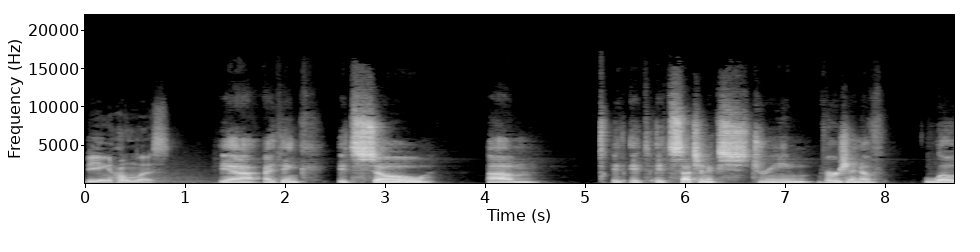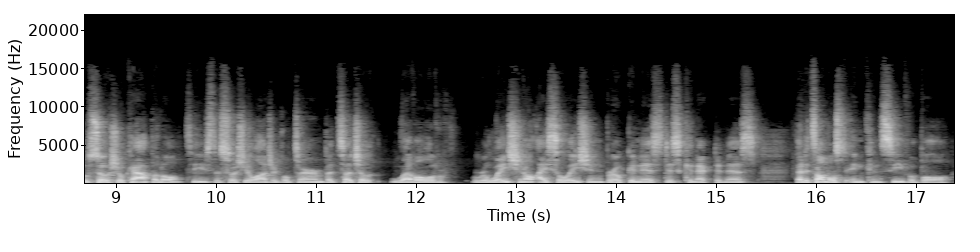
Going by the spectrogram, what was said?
being homeless. Yeah, I think it's so. Um, it, it, it's such an extreme version of low social capital, to use the sociological term, but such a level of relational isolation, brokenness, disconnectedness that it's almost inconceivable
